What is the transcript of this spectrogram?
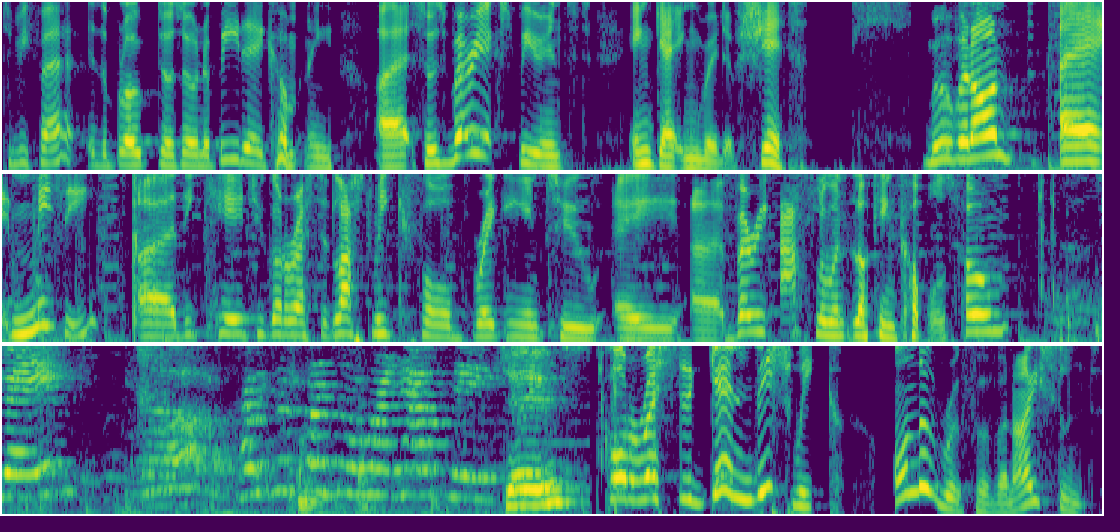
To be fair, the bloke does own a bidet company, uh, so he's very experienced in getting rid of shit. Moving on, uh, Mizzy, uh, the kid who got arrested last week for breaking into a uh, very affluent looking couple's home, James, come to the front door right now, please. James. got arrested again this week on the roof of an Iceland.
